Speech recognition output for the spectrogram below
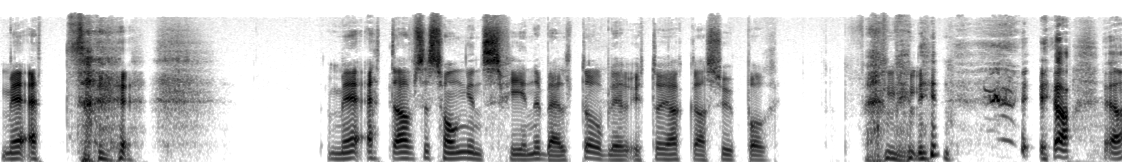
med et Med et av sesongens fine belter blir ytterjakka superfeminin. ja, ja.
